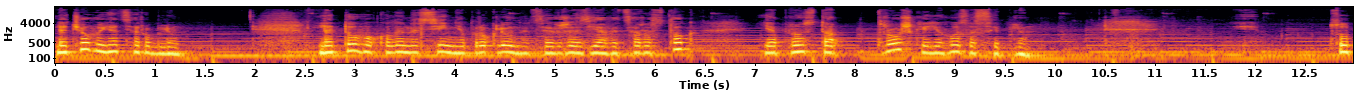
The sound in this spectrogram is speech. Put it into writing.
Для чого я це роблю? Для того, коли насіння проклюнеться і вже з'явиться росток, я просто трошки його засиплю. Тут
